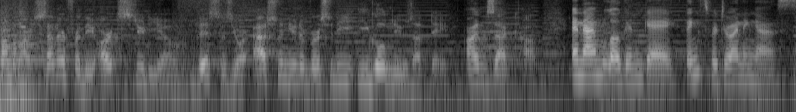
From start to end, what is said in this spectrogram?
From our Center for the Arts studio, this is your Ashland University Eagle News Update. I'm Zach Cobb. And I'm Logan Gay. Thanks for joining us.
